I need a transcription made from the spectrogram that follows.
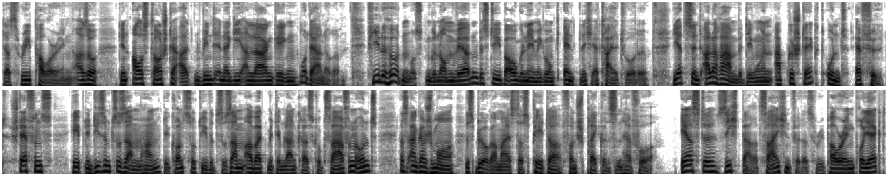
das Repowering, also den Austausch der alten Windenergieanlagen gegen modernere. Viele Hürden mussten genommen werden, bis die Baugenehmigung endlich erteilt wurde. Jetzt sind alle Rahmenbedingungen abgesteckt und erfüllt. Steffens hebt in diesem Zusammenhang die konstruktive Zusammenarbeit mit dem Landkreis Cuxhaven und das Engagement des Bürgermeisters Peter von Spreckelsen hervor. Erste sichtbare Zeichen für das Repowering-Projekt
